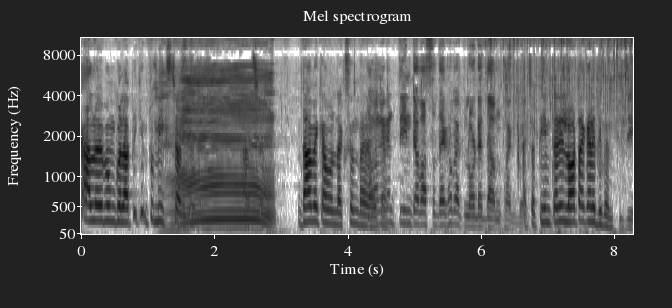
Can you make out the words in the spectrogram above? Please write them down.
কালো এবং গোলাপি কিন্তু মিক্সড আছে আচ্ছা দামে কেমন রাখছেন ভাই তিনটা বাচ্চা দেখাবো এক লটের দাম থাকবে। আচ্ছা তিনটারই লট আকারে দিবেন? জি।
